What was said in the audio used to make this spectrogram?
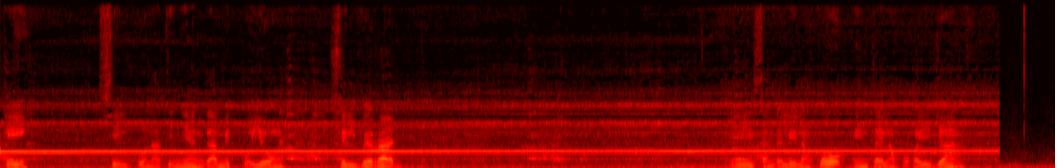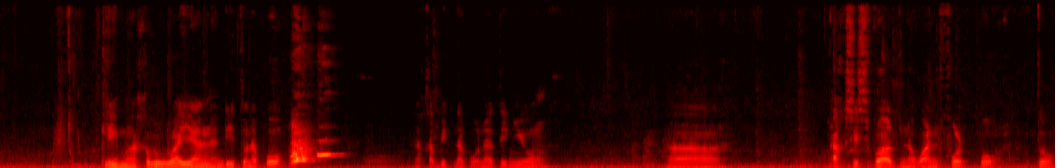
okay seal po natin yan. Gamit po yung silver rod. Okay sandali lang po. Hintay lang po kayo dyan. Okay mga kababayan nandito na po. Nakabit na po natin yung ah uh, access valve na 1 4 po. Ito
